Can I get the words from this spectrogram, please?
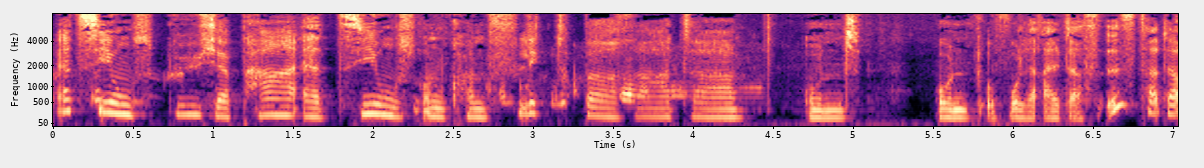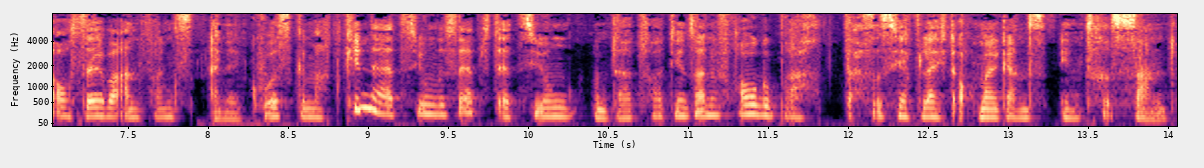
Erziehungsbücher, Paar-, Erziehungs- und Konfliktberater und und obwohl er all das ist, hat er auch selber anfangs einen Kurs gemacht. Kindererziehung ist Selbsterziehung. Und dazu hat ihn seine Frau gebracht. Das ist ja vielleicht auch mal ganz interessant.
